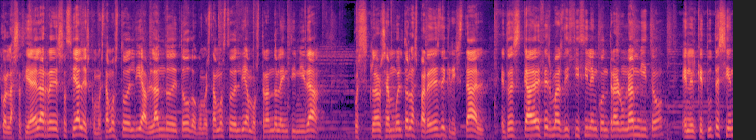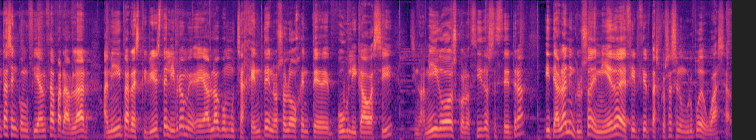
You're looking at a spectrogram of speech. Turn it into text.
con la sociedad de las redes sociales, como estamos todo el día hablando de todo, como estamos todo el día mostrando la intimidad, pues claro, se han vuelto las paredes de cristal. Entonces cada vez es más difícil encontrar un ámbito en el que tú te sientas en confianza para hablar. A mí, para escribir este libro, me he hablado con mucha gente, no solo gente pública o así, sino amigos, conocidos, etcétera, y te hablan incluso de miedo a decir ciertas cosas en un grupo de WhatsApp.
